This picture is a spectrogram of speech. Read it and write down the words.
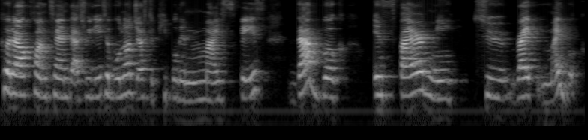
put out content that's relatable, not just to people in my space. That book inspired me to write my book,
